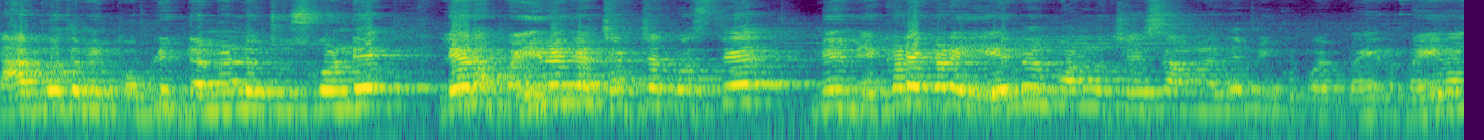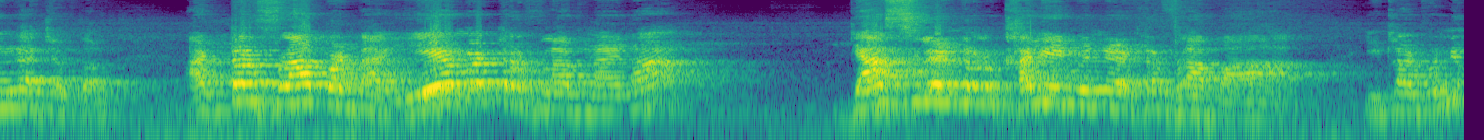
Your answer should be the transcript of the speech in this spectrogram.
కాకపోతే మీరు పబ్లిక్ డొమైన్లో చూసుకోండి లేదా బహిరంగ చర్చకు వస్తే మేము ఎక్కడెక్కడ ఏమేమి పనులు చేశామనేది మీకు బహిరంగ చెప్తాం. అట్టర్ ఫ్లాప్ అంట ఏం అట్టర్ ఫ్లాప్ నాయనా? గ్యాస్ సిలిండర్లు ఖాళీ అయిపోయినాయి అట్టర్ ఫ్లాపా? ఇట్లాంటివన్నీ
